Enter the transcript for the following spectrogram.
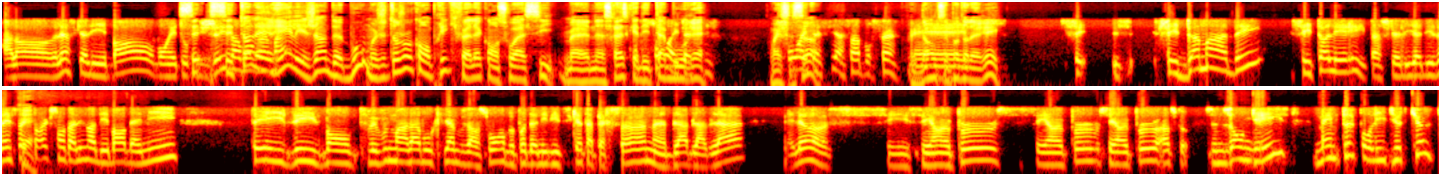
Alors, là, est-ce que les bars vont être obligés C'est toléré, les gens debout. Moi, j'ai toujours compris qu'il fallait qu'on soit assis, mais ne serait-ce que des tabourets. C'est ça. Être assis à 100 Donc, c'est pas toléré. C'est demandé, c'est toléré parce qu'il y a des inspecteurs qui sont allés dans des bars d'amis. Ils disent bon, pouvez-vous demander à vos clients de vous asseoir, on ne peut pas donner d'étiquette à personne, blablabla. Bla, bla. Mais là, c'est un peu, c'est un peu, c'est un peu, en tout cas, c'est une zone grise. Même truc pour les lieux de culte.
